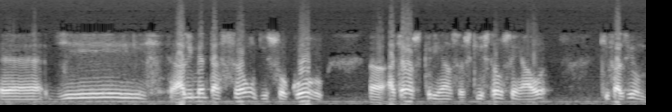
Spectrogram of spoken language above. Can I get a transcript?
eh, de alimentação, de socorro uh, àquelas crianças que estão sem aula, que faziam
